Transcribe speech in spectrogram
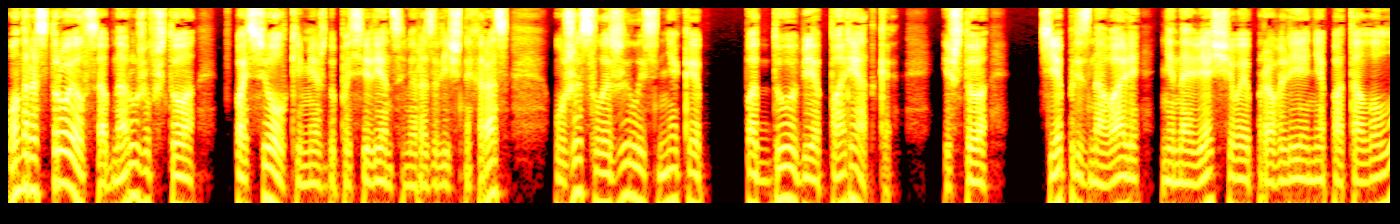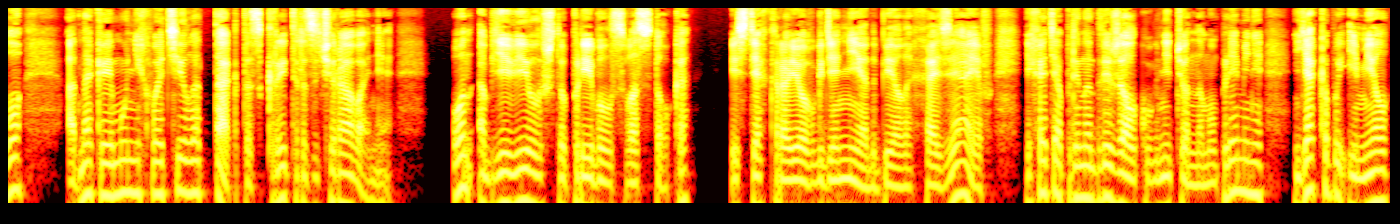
Он расстроился, обнаружив, что в поселке между поселенцами различных рас уже сложилось некое подобие порядка, и что те признавали ненавязчивое правление Паталоло, однако ему не хватило так-то скрыть разочарование. Он объявил, что прибыл с востока, из тех краев, где нет белых хозяев, и хотя принадлежал к угнетенному племени, якобы имел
